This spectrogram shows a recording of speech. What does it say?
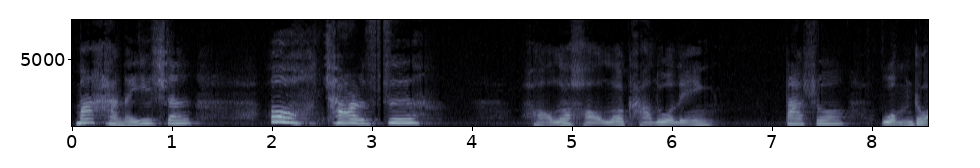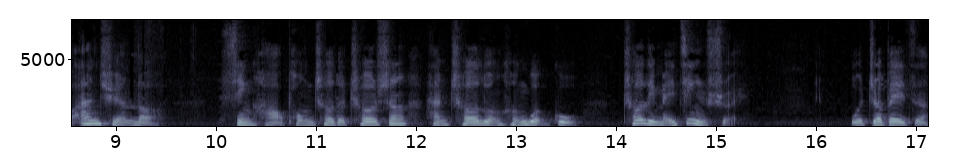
妈喊了一声：“哦，查尔斯！”好了好了，卡洛琳。爸说：“我们都安全了。”幸好篷车的车身和车轮很稳固，车里没进水。我这辈子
